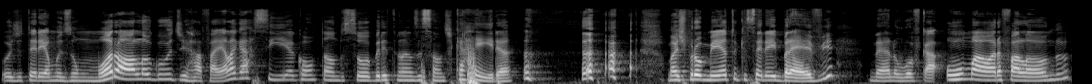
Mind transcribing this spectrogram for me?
hoje teremos um morólogo de Rafaela Garcia contando sobre transição de carreira. Mas prometo que serei breve, né? Não vou ficar uma hora falando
